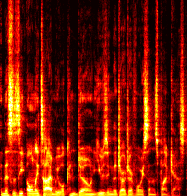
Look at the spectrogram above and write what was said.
And this is the only time we will condone using the Jar Jar voice on this podcast.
